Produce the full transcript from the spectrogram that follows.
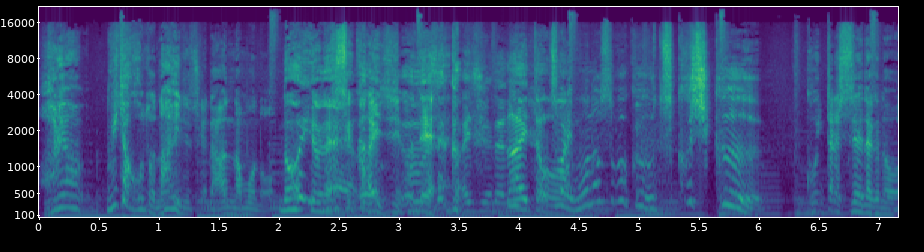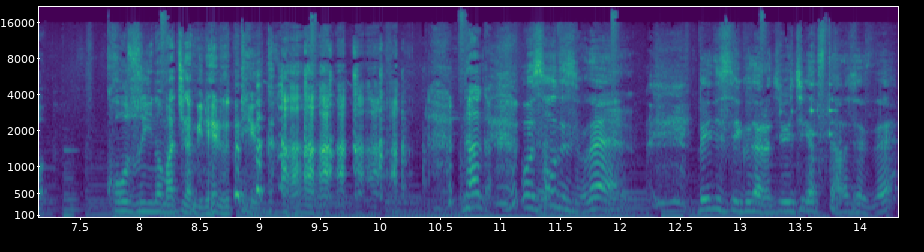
あれは見たことないですよねあんなもの。ないよね。世界中で。うん世界中で。ないと思う。つまりものすごく美しくこう言ったら失礼だけど洪水の街が見れるっていうか。なんかそうですよねベニス行くなら11月って話ですね。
